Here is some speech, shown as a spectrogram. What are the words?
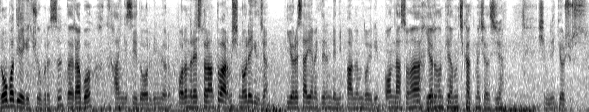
Roba diye geçiyor burası. Da Rabo. Hangisi doğru bilmiyorum. Oranın restoranı varmış. Şimdi oraya gideceğim. Yöresel yemeklerini deneyeyim. Karnımı doyurayım. Ondan sonra yarının planını çıkartmaya çalışacağım. Şimdilik görüşürüz.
